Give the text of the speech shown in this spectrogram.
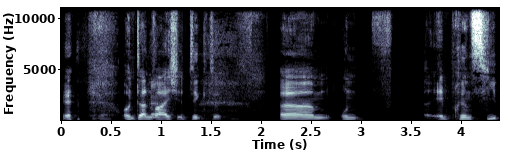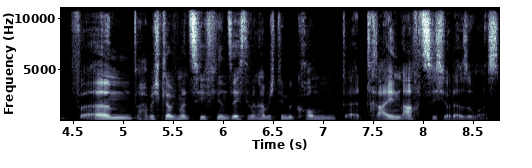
Ja. und dann war ich addicted. Ähm, und im Prinzip ähm, habe ich, glaube ich, mein C64, wann habe ich den bekommen? 83 äh, oder sowas.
